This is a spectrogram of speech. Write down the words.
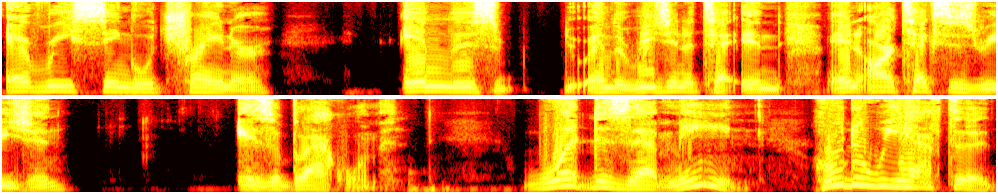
every single trainer in this in the region of te- in in our Texas region is a black woman. What does that mean? Who do we have to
